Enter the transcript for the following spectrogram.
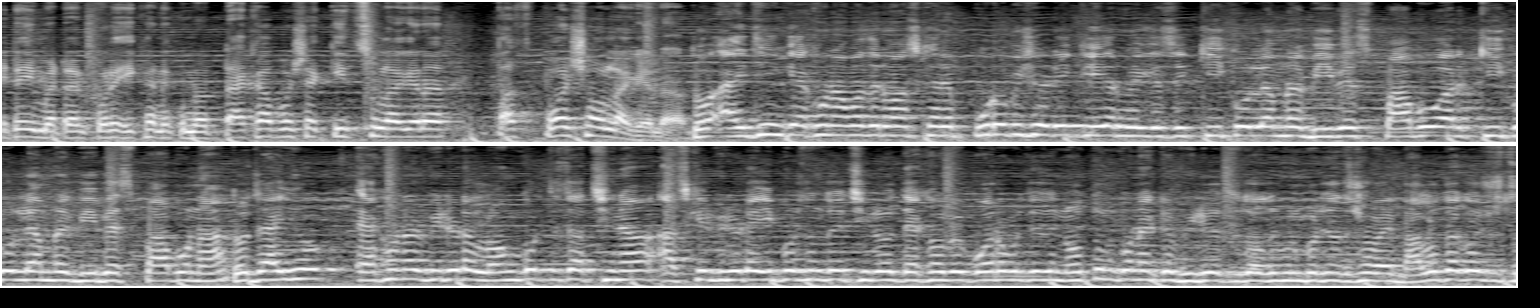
এটাই ম্যাটার করে। এখানে কোনো টাকা পয়সা কিচ্ছু লাগে না পাঁচ পয়সাও লাগে না। তো আই থিঙ্ক এখন আমাদের মাঝখানে পুরো বিষয়টা ক্লিয়ার হয়ে গেছে, কি করলে আমরা বিবেস পাবো আর কি করলে আমরা বিবেস পাবো না। তো যাই হোক, এখন আর ভিডিওটা লং করতে চাচ্ছি না। আজকের ভিডিওটা এই পর্যন্তই ছিল। দেখা হবে পরবর্তীতে নতুন কোনো একটা ভিডিওতে। ততক্ষণ পর্যন্ত সবাই ভালো থাকো, সুস্থ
